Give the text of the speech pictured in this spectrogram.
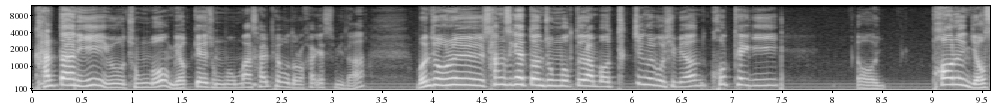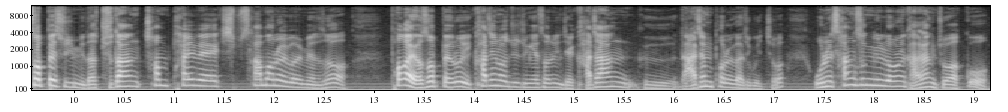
간단히 이 종목 몇 개 종목만 살펴보도록 하겠습니다. 먼저 오늘 상승했던 종목들 한번 특징을 보시면 코텍이 어, PER는 6배 수준입니다. 주당 1813원을 벌면서 PER가 6배로 이 카지노주 중에서는 이제 가장 그 낮은 PER를 가지고 있죠. 오늘 상승률로는 가장 좋았고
